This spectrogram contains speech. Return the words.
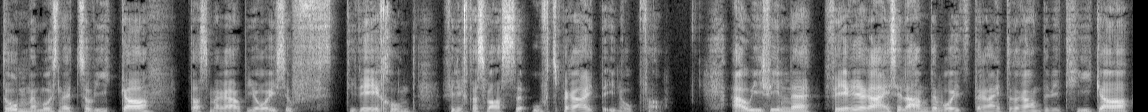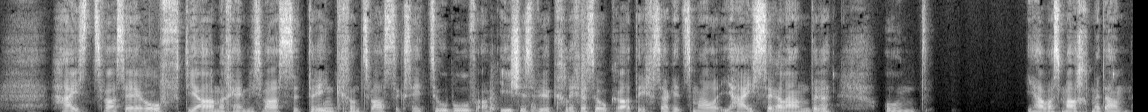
Drum, man muss nicht so weit gehen dass man auch bei uns auf die Idee kommt, vielleicht das Wasser aufzubereiten in Notfall. Auch in vielen Ferienreiseländern, wo jetzt der ein oder andere wird hingehen, heisst zwar sehr oft, ja, man kann das Wasser trinken und das Wasser sieht sauber auf, aber ist es wirklich so? Gerade, ich sage jetzt mal, in heißeren Ländern. Und ja, was macht man dann?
